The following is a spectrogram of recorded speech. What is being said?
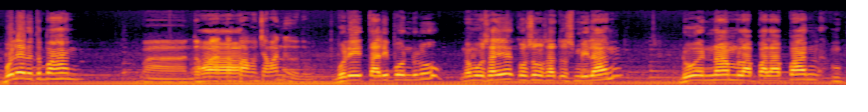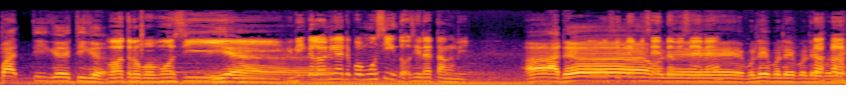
Boleh ada tempahan. Uh, tempat Ah. tempah macam mana tu? Boleh telefon dulu Nombor saya 019 2688 433 Oh terus promosi Ya. Ini kalau ni ada promosi untuk saya datang ni? Ah, ada. Oh, si 10% boleh. 10% eh? boleh boleh boleh boleh.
